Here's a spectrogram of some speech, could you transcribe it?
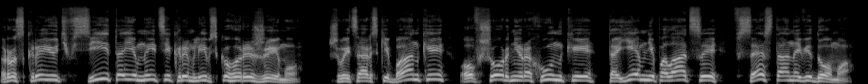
розкриють всі таємниці кремлівського режиму. Швейцарські банки, офшорні рахунки, таємні палаци все стане відомо.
